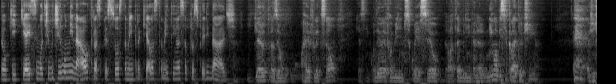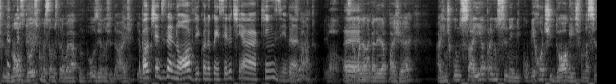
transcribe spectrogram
Então, que, que é esse motivo de iluminar outras pessoas também, para que elas também tenham essa prosperidade. E quero trazer um, uma reflexão, que assim, quando eu e a Fabi a gente se conheceu, ela até brinca, né? Nenhuma bicicleta eu tinha. A gente, nós dois começamos a trabalhar com 12 anos de idade. Eu... O Paulo tinha 19, quando eu conheci ele, eu tinha 15, né? Exato. Eu comecei é. a trabalhar na Galeria Pajé. A gente, quando saía pra ir no cinema e comer hot dog, a gente falava assim,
